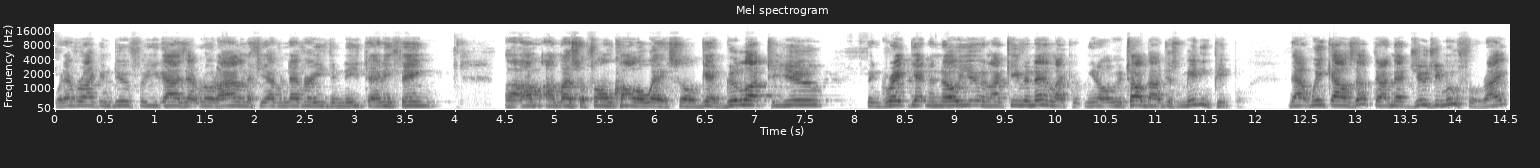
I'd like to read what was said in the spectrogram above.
whatever I can do for you guys at Rhode Island, if you ever never even need anything, uh, I'm, I'm just a phone call away. So again, good luck to you. It's been great getting to know you, and like even then, like you know, we were talking about just meeting people. That week I was up there, I met Jujimufu, right?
